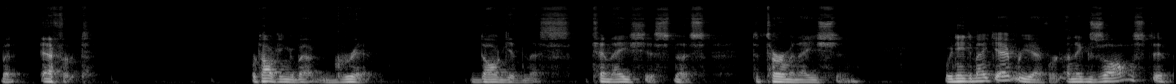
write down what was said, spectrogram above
but effort. We're talking about grit, doggedness, tenaciousness, determination. We need to make every effort, an exhaustive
